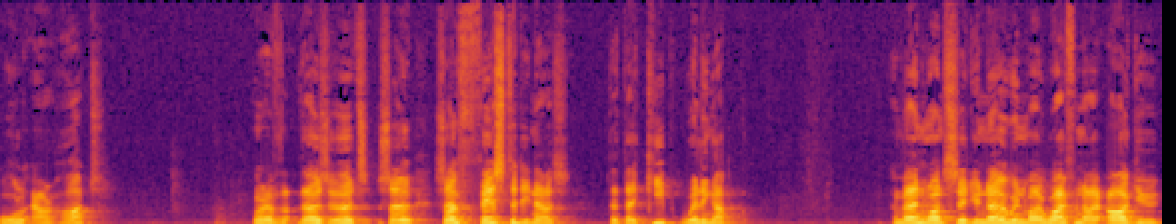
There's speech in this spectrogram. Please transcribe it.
all our heart? or have those hurts so, so festered in us that they keep welling up. A man once said, You know, when my wife and I argue,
